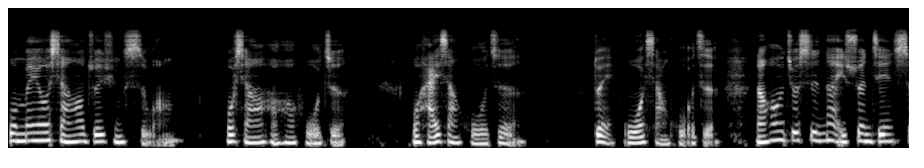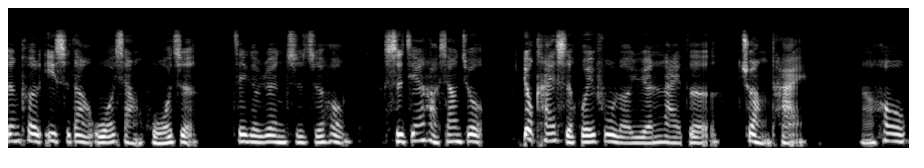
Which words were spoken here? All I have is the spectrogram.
我没有想要追寻死亡，我想要好好活着，我还想活着，对我想活着。然后就是那一瞬间，深刻意识到我想活着这个认知之后，时间好像就又开始恢复了原来的状态。然后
